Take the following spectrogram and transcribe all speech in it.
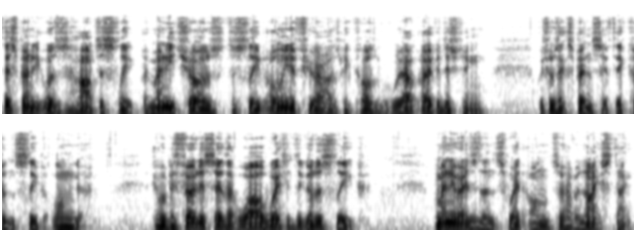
This meant it was hard to sleep, and many chose to sleep only a few hours because, without air conditioning, which was expensive, they couldn't sleep it longer. It would be fair to say that while waiting to go to sleep, many residents went on to have a night snack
